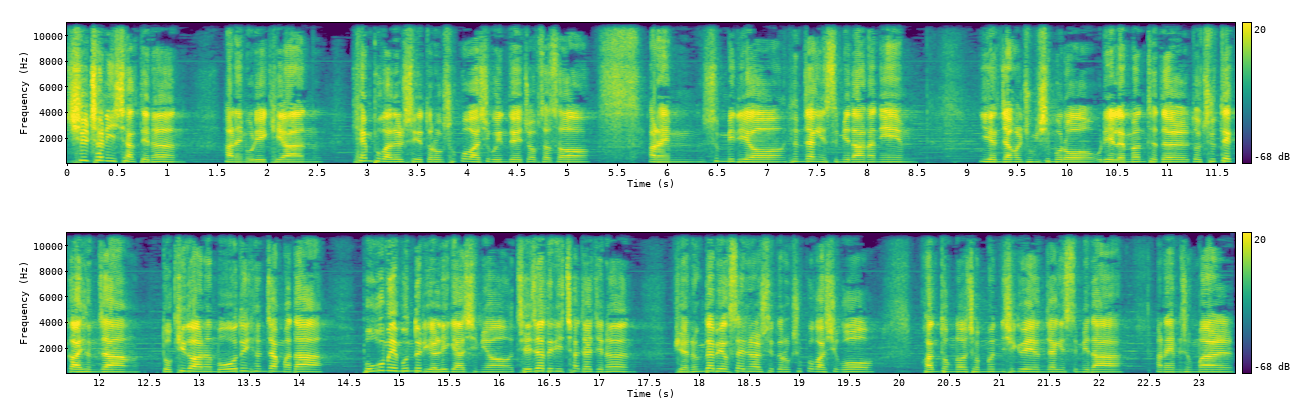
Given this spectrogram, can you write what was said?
실천이 시작되는 하나님 우리 귀한 캠프가 될 수 있도록 축복하시고 인도해 주옵소서 하나님 순미디어 현장이 있습니다 하나님 이 현장을 중심으로 우리 랩먼트들 또 주택가 현장 또 기도하는 모든 현장마다 복음의 문들이 열리게 하시며 제자들이 찾아지는 귀한 응답의 역사 일어날 수 있도록 축복하시고 관통로 전문 시교회 현장이 있습니다. 하나님 정말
